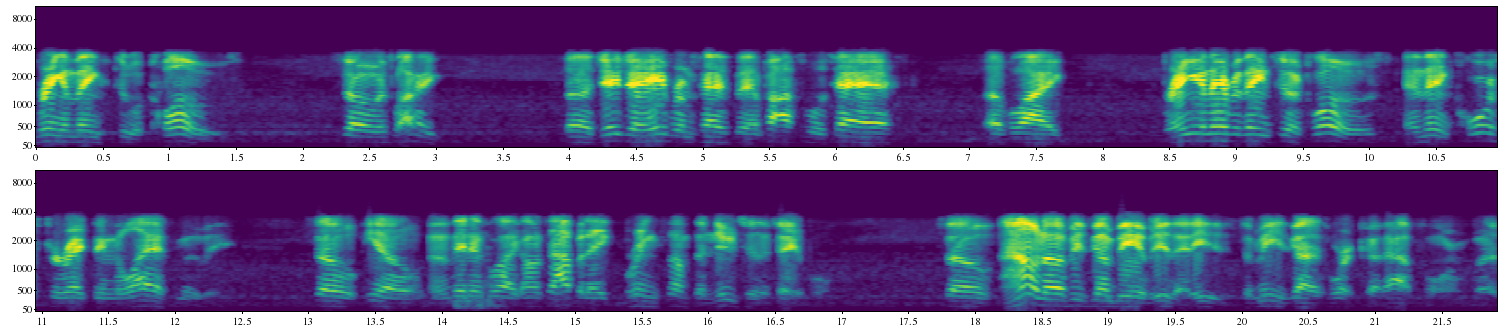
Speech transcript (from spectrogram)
bringing things to a close. So it's like uh, J.J. Abrams has the impossible task of like bringing everything to a close and then course correcting the last movie. So you know, and then it's like on top of that, bring something new to the table. So I don't know if he's going to be able to do that. He's to me, he's got his work cut out for him. But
